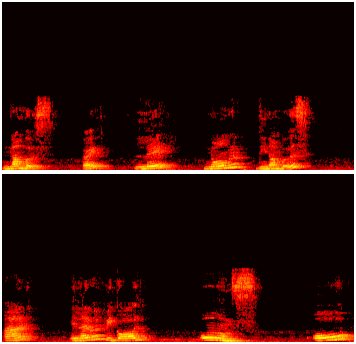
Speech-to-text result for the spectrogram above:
numbers, right? Les nombres, the numbers, and 11 we call onze. O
